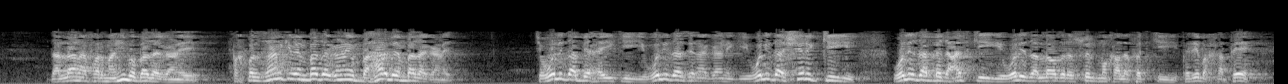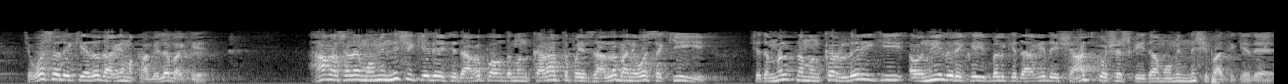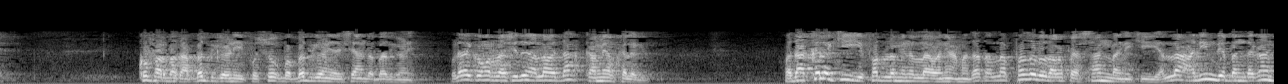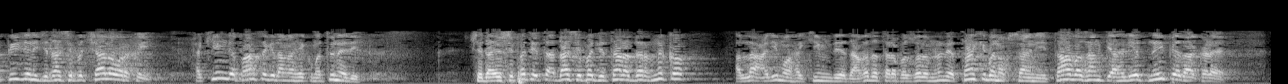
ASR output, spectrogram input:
د الله نه فرمانی به بده غني په خپل ځان کې به بده غني بهر به بده غني چې ولې دا به هي کیږي ولې دا زناګانی کیږي ولې دا شرک کیږي ولې دا بدعت کیږي ولې دا الله او رسول مخالفت کیږي په دې بخپه چې وسره کېده دغه مقابله وکړي هغه سره مؤمن نشي کېدای چې دغه په د منکرات په ازاله باندې وسه کیږي چې د ملک نه منکر لري کی او نه لري کوي بلکې دغه د اشاعت کوشش کوي دا مؤمن نشي پاتې کېدای کفر به دا بد غني فسوق به بد غني شان به بد غني ولای کوم راشدین الله دا کامیاب خلګي ودا کله کی فضل من الله و نعمت دا الله فضل او په احسان باندې کی الله علیم دې بندگان پیژني چې دا څه په چاله ورکي حکیم دې پارسه کې دا حکمتونه دي چې دا یو صفت ته دا صفت ته تعالی در نکو الله علیم او حکیم دې داغه د طرف ظلم نه دي تاکي به نقصانی تا به ځان کې اهلیت نه پیدا کړي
